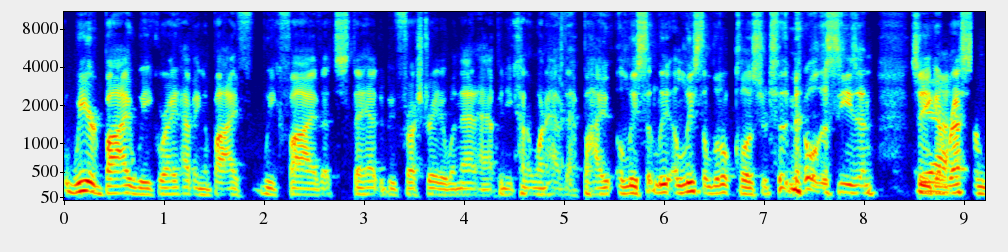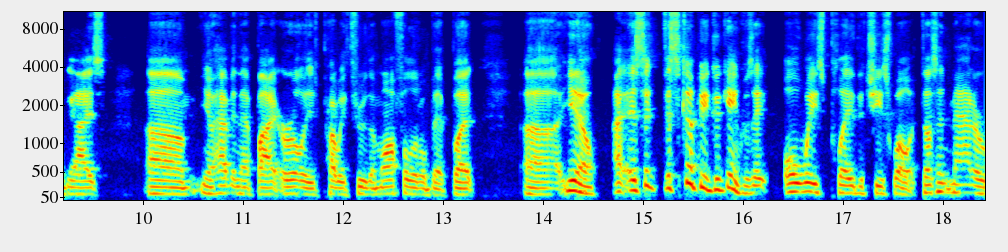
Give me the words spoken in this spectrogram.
weird bye week, right? Having a bye week five, that's they had to be frustrated when that happened. You kind of want to have that bye at least at least, at least a little closer to the middle of the season, so you yeah. can rest some guys. Um, you know, having that bye early probably threw them off a little bit, but uh, you know, it's a, this is going to be a good game because they always play the Chiefs well. It doesn't matter,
